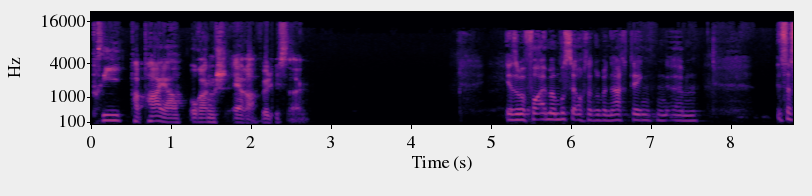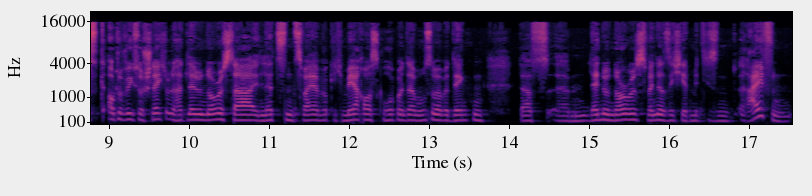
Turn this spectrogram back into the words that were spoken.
Pre-Papaya-Orange-Ära, würde ich sagen. Also vor allem, man muss ja auch darüber nachdenken, ähm, ist das Auto wirklich so schlecht oder hat Lando Norris da in den letzten zwei Jahren wirklich mehr rausgeholt? Man da muss man bedenken, dass ähm, Lando Norris, wenn er sich jetzt mit diesen Reifen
